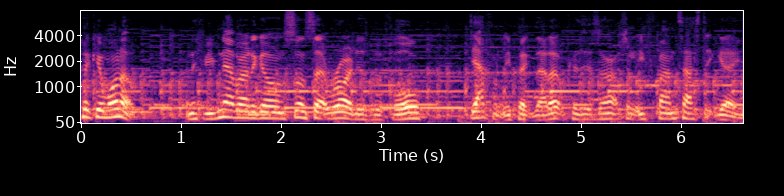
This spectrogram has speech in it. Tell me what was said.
picking one up. And if you've never had to go on Sunset Riders before, definitely pick that up because it's an absolutely fantastic game.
